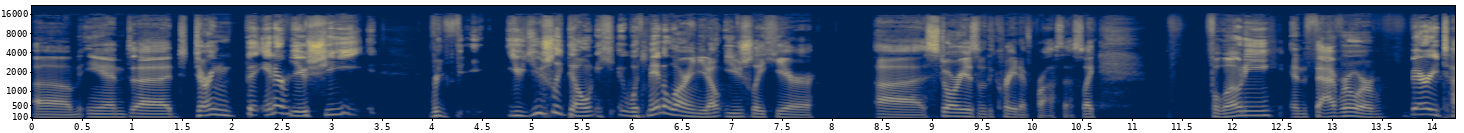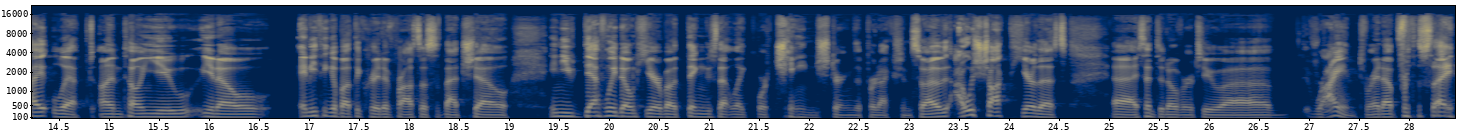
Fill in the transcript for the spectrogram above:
Um, and uh, during the interview, she, re- you usually don't, with Mandalorian, you don't usually hear uh, stories of the creative process. Like Filoni and Favreau are very tight-lipped on telling you, you know, anything about the creative process of that show, and you definitely don't hear about things that like were changed during the production. So I was I was shocked to hear this. Uh, I sent it over to uh, Ryan to write up for the site,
